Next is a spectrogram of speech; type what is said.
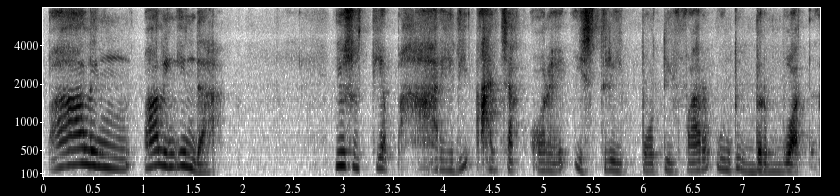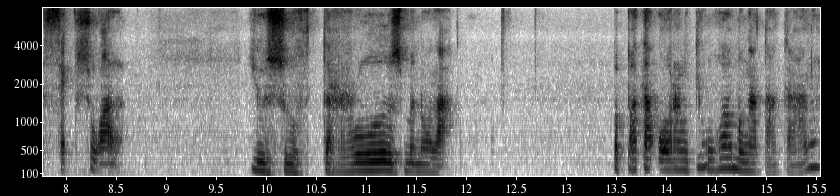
paling paling indah. Yusuf tiap hari diajak oleh istri Potifar untuk berbuat seksual. Yusuf terus menolak Pepatah orang Tionghoa mengatakan,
